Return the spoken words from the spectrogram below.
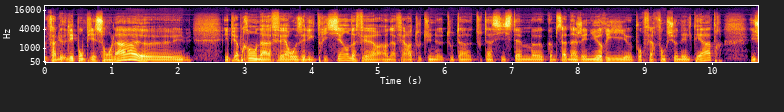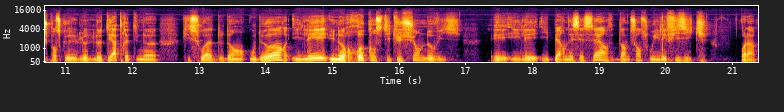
enfin, les pompiers sont là, euh, et puis après, on a affaire aux électriciens, on a affaire, à tout un système comme ça d'ingénierie pour faire fonctionner le théâtre. Et je pense que le, le théâtre est une, qu'il soit dedans ou dehors, il est une reconstitution de nos vies. Et il est hyper nécessaire dans le sens où il est physique. Voilà.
